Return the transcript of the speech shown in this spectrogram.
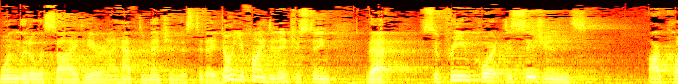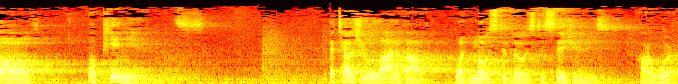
One little aside here, and I have to mention this today. Don't you find it interesting that Supreme Court decisions are called opinions? That tells you a lot about what most of those decisions are worth.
